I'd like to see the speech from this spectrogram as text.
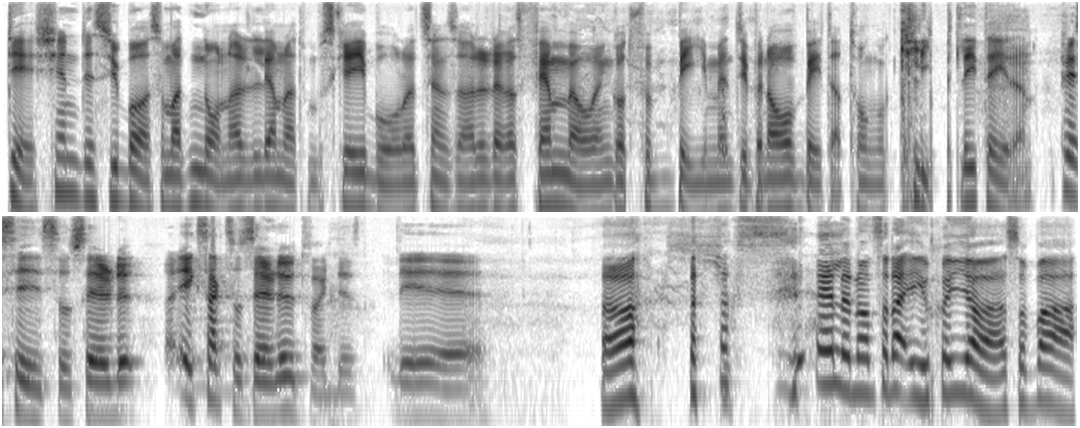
det kändes ju bara som att någon hade lämnat den på skrivbordet. Sen så hade deras femåring gått förbi med typ en avbitartång och klippt lite i den. Precis så ser det Exakt så ser den ut faktiskt. Det är... Ja. Eller någon sån där ingenjör som bara.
